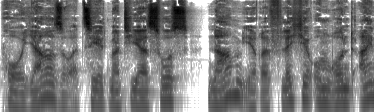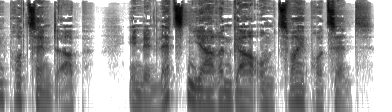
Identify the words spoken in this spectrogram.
Pro Jahr, so erzählt Matthias Huss, nahm ihre Fläche um rund ein Prozent ab in den letzten Jahren gar um zwei Prozent.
